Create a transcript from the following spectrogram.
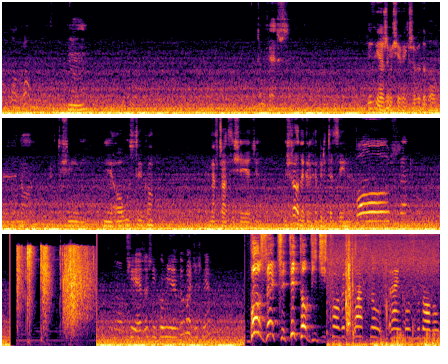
No to ogromne jest. Mhm. Tu wiesz, Mówiłem, że mi się większe wydawało. e, no, jak to się mówi, nie obóz, tylko na wczasy się jedzie. Ośrodek rehabilitacyjny. Boże. No, przyjeżdżasz i kominem wychodzisz, nie? Boże, czy ty to widzisz? Człowiek własną ręką zbudował.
